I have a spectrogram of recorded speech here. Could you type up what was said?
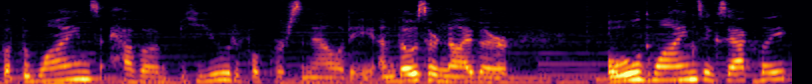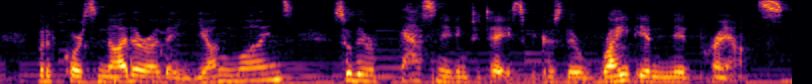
But the wines have a beautiful personality, and those are neither old wines exactly, but of course neither are they young wines. So they're fascinating to taste because they're right in mid-prance.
